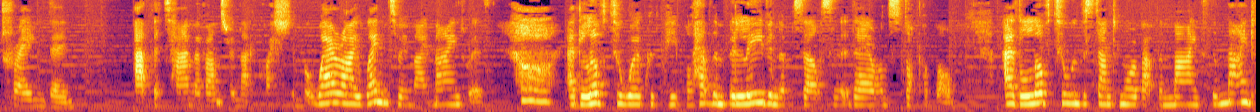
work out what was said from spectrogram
trained in at the time of answering that question. But where I went to in my mind was, oh, I'd love to work with people, help them believe in themselves so that they are unstoppable. I'd love to understand more about the mind. The mind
